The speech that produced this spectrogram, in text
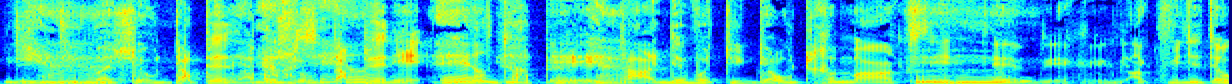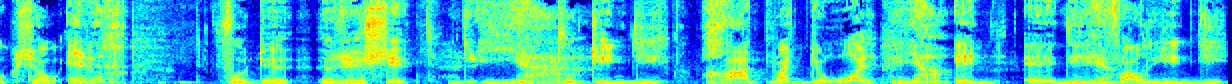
die, Ja. die was zo dapper. Hij was was zo heel- dapper, hè. heel dapper, ja. Ja, dan wordt hij doodgemaakt. Ik, ik, ik vind het ook zo erg voor de Russen. Die, Ja. die Poetin, die gaat maar door. Ja. En eh, die Ja. Navalny, die,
